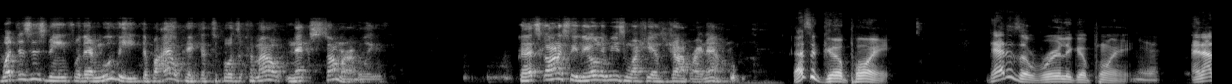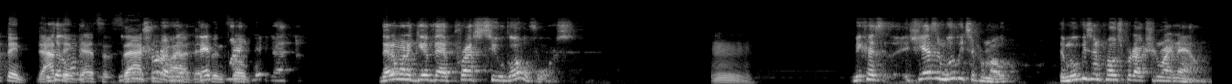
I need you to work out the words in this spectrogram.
what does this mean for their movie, the biopic that's supposed to come out next summer, I believe? 'Cause that's honestly the only reason why she has a job right now. That's a good point. That is a really good point, Yeah. and I think I Because think long- that's exactly short why it, they've they been don't so. wanna give that- They don't want to give that press to Global Force Mm. because she has a movie to promote. The movie's in post production right now.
